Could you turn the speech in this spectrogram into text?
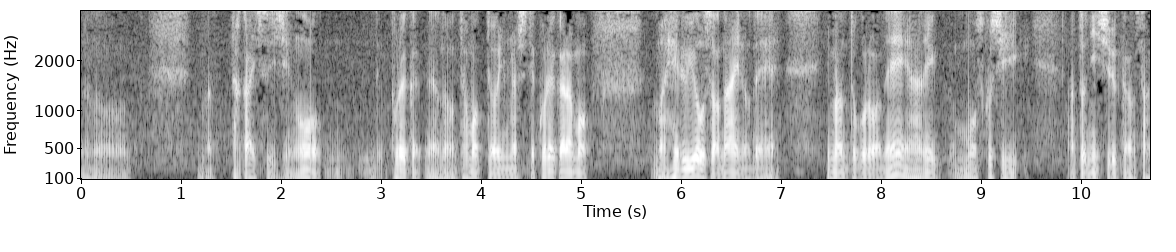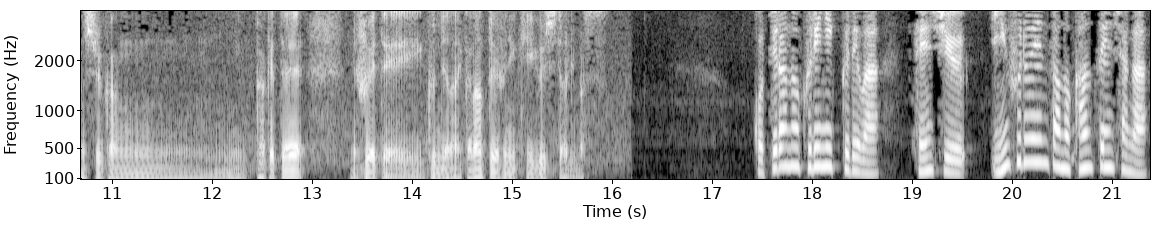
あの、まあ、高い水準をこれかあの保っておりましてこれからも、まあ、減る要素はないので今のところはねやはりもう少しあと2週間3週間かけて増えていくんじゃないかなというふうに危惧しております。こちらのクリニックでは先週インフルエンザの感染者が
